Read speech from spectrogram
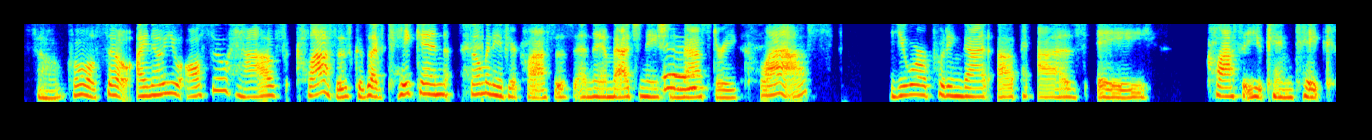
So cool. So I know you also have classes because I've taken so many of your classes and the Imagination Mastery class. You are putting that up as a class that you can take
